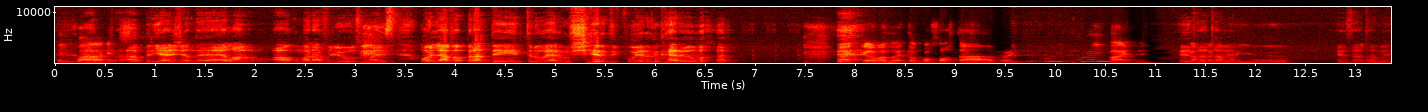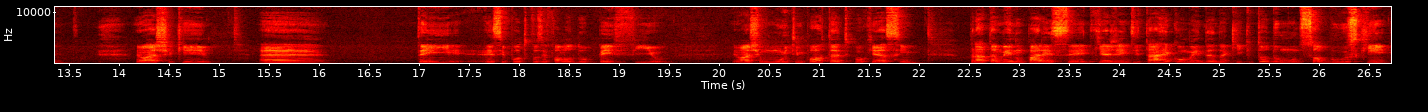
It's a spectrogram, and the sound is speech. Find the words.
tem várias. abria a janela, algo maravilhoso, mas olhava para dentro, era um cheiro de poeira do caramba. A cama não é tão confortável, por aí vai, né? Exatamente. Café da manhã. Exatamente. Eu acho que é, tem esse ponto que você falou do perfil, eu acho muito importante, porque assim, para também não parecer que a gente está recomendando aqui que todo mundo só busque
